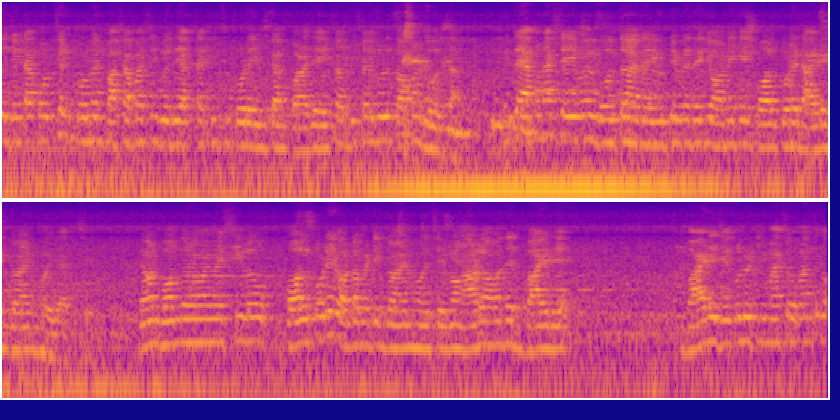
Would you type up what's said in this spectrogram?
তো যেটা করছেন, করবেন পাশাপাশি যদি একটা কিছু করে ইনকাম করা যায়, এইসব বিষয়গুলো তখন বলতাম। কিন্তু এখন আর সেইভাবে বলতে হয় না, ইউটিউবে দেখি অনেকেই কল করে ডাইরেক্ট জয়েন হয়ে যাচ্ছে। যেমন বন্দনা এসেছিল কল করে অটোমেটিক জয়েন হয়েছে এবং আরও আমাদের বাইরে বাইরে যেগুলো টিম আছে, ওখান থেকে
